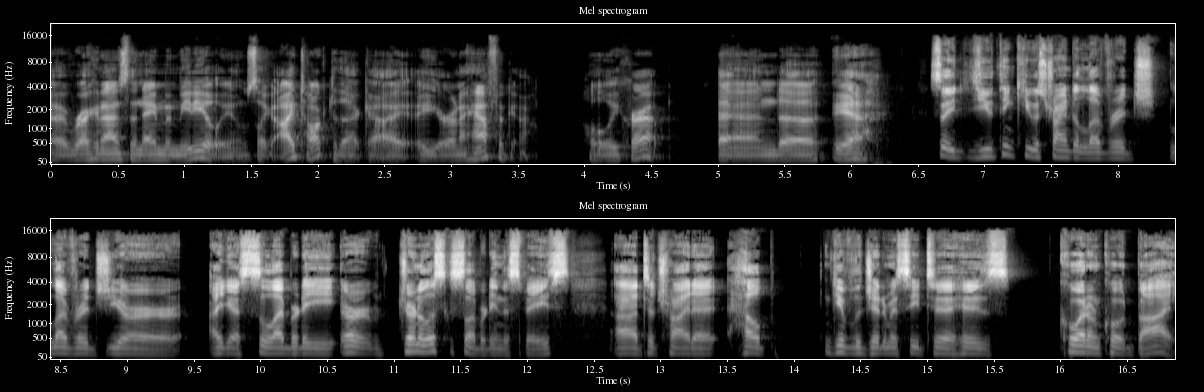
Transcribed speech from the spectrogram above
I recognized the name immediately, and was like, I talked to that guy a year and a half ago. Holy crap! And uh, yeah, So, do you think he was trying to leverage leverage your, I guess, celebrity or journalistic celebrity in the space uh, to try to help give legitimacy to his quote unquote buy?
